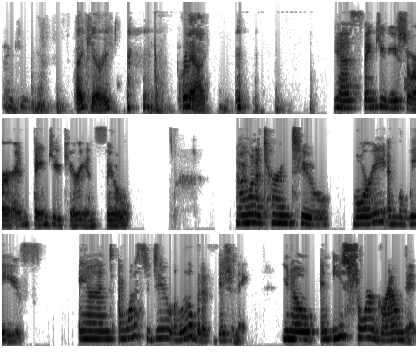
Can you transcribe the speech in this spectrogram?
Thank you. Bye, Carrie. for now. yes, thank you, East Shore, and thank you, Carrie and Sue. Now I want to turn to Maury and Louise, and I want us to do a little bit of visioning. You know, an East Shore grounded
